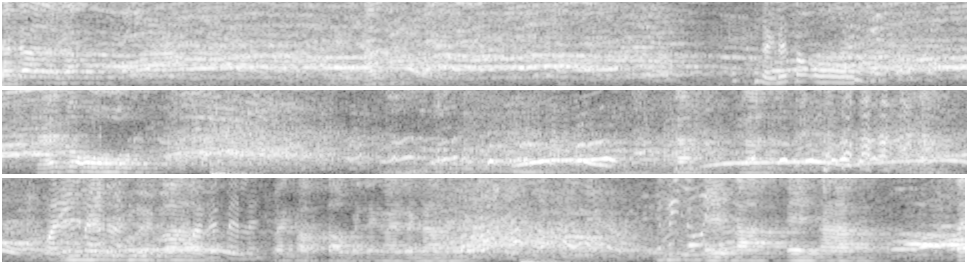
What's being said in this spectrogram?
ยากได้อะไรครับฮะอยากได้ตัวโออยากได้ตัวโอนะนะไปไม่ไม่เป็นรู้เลยว่าไปไม่เป็นเลยแฟนคลับเต๋าเป็นยังไงนะครับ ไม่รู้เออีกอาเออาแต่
